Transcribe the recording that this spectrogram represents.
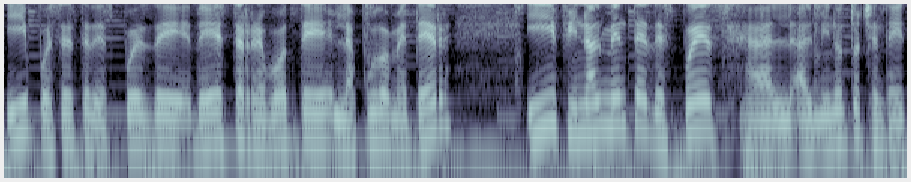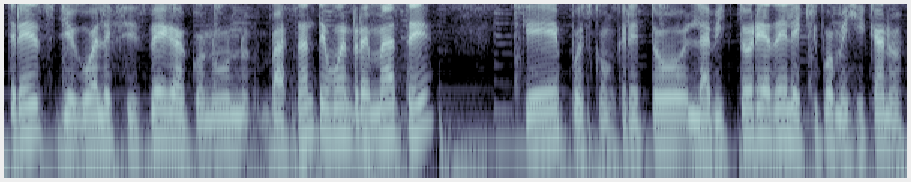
Y pues este después de, este rebote la pudo meter. Y finalmente después al, minuto 83 llegó Alexis Vega con un bastante buen remate que pues concretó la victoria del equipo mexicano.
